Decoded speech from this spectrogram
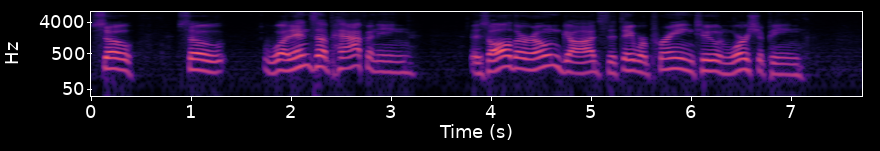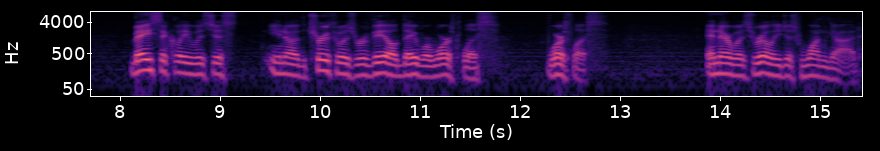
So so, what ends up happening is all their own gods that they were praying to and worshiping basically was just, you know, the truth was revealed. They were worthless. Worthless. And there was really just one God.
